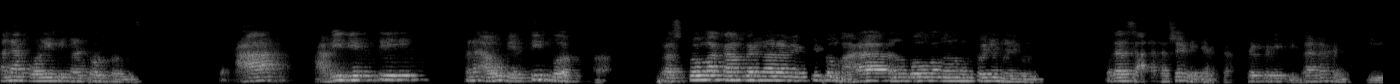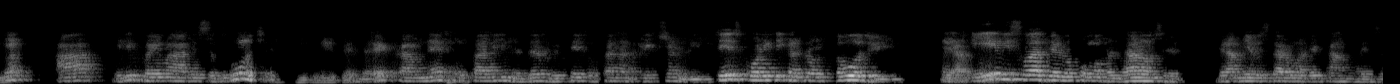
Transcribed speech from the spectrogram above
અને આ ક્વોલિટી કંટ્રોલ કરું છું. આ આવી વ્યક્તિ અને આવું વ્યક્તિત્વ ટ્રસ્ટોમાં કામ કરનારા વ્યક્તિ તો મારા અનુભવમાં મને કોઈને મળ્યું નથી. બધા સારા હશે ને ક્યાંક આ દિલીપભાઈમાં સદગુણ છે. દરેક કામને પોતાની નજર રીતે પોતાના નિરીક્ષણ રીતે જ ક્વોલિટી કંટ્રોલ થવો જોઈએ. એ વિશ્વાસ જે લોકોમાં બંધાણો છે ગ્રામ્ય વિસ્તારોમાં જે કામ થાય છે.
